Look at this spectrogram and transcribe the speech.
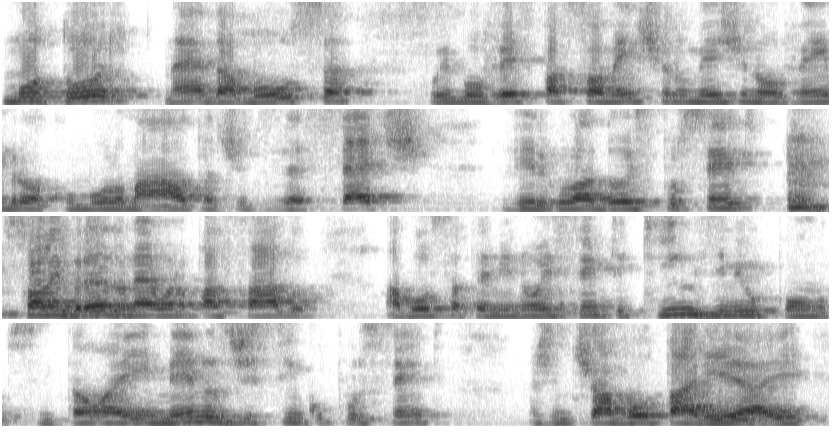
motor, né, da bolsa. O Ibovespa somente no mês de novembro acumula uma alta de 17 0,2%. Só lembrando, né, o ano passado a bolsa terminou em 115 mil pontos. Então, aí, menos de 5%, a gente já voltaria aí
